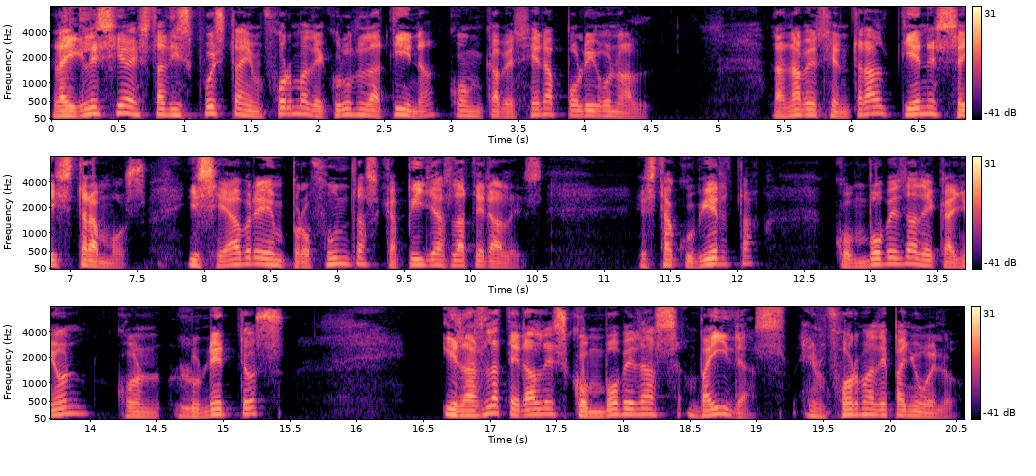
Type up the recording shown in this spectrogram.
La iglesia está dispuesta en forma de cruz latina con cabecera poligonal. La nave central tiene seis tramos y se abre en profundas capillas laterales. Está cubierta con bóveda de cañón con lunetos y las laterales con bóvedas vaídas en forma de pañuelo.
